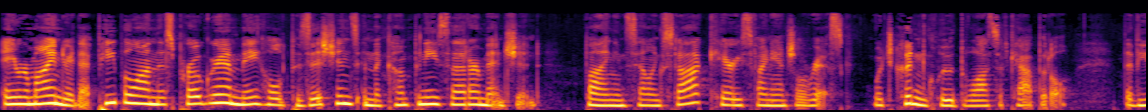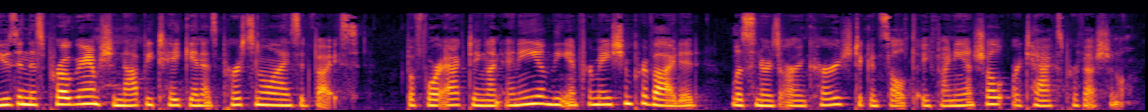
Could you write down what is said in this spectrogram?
A reminder that people on this program may hold positions in the companies that are mentioned. Buying and selling stock carries financial risk, which could include the loss of capital. The views in this program should not be taken as personalized advice. Before acting on any of the information provided, listeners are encouraged to consult a financial or tax professional.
